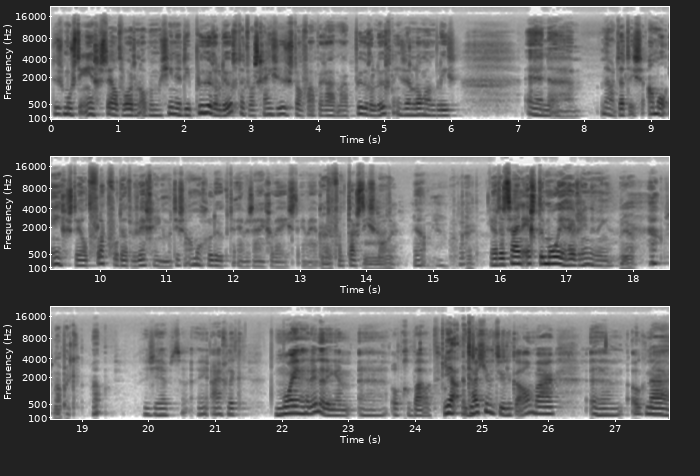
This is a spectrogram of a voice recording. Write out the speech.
Dus moest hij ingesteld worden op een machine die pure lucht, het was geen zuurstofapparaat, maar pure lucht in zijn longen blies. En eh, nou, dat is allemaal ingesteld vlak voordat we weggingen. Maar het is allemaal gelukt en we zijn geweest. En we hebben het fantastisch gehad. Mooi. Ja. Oké. ja, dat zijn echt de mooie herinneringen. Ja, snap ik. Ja. Dus je hebt eh, eigenlijk mooie herinneringen eh, opgebouwd. Ja, Die dat- had je natuurlijk al, maar ook na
